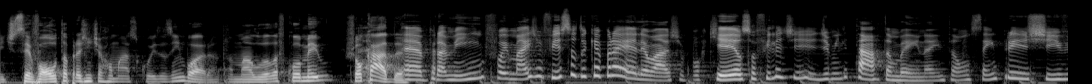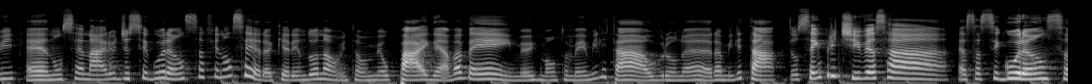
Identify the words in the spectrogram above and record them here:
Gente, você volta pra gente arrumar as coisas e ir embora. A Malu, ela ficou meio chocada. É, pra mim foi mais difícil do que pra ele, eu acho. Porque eu sou filha de, de militar também, né? Então sempre estive é, num cenário de segurança financeira, querendo ou não. Então meu pai ganhava bem, meu irmão também é militar, o Bruno é- era militar. Então sempre tive essa, essa segurança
